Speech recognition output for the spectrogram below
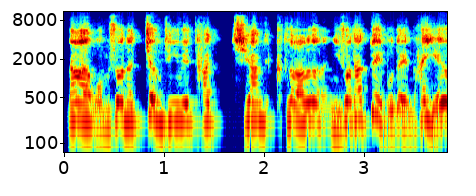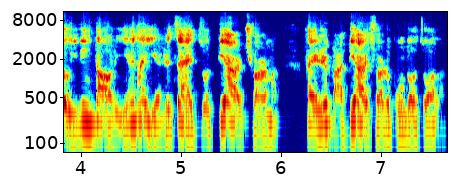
那么我们说呢，正是因为它实际上特劳特呢，你说它对不对？它也有一定道理，因为它也是在做第二圈嘛，它也是把第二圈的工作做了。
